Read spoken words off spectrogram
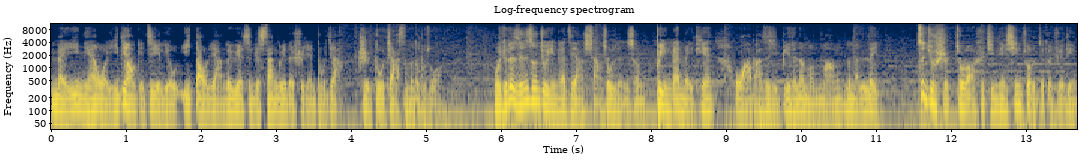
每一年，我一定要给自己留一到两个月，甚至三个月的时间度假，只度假，什么都不做。我觉得人生就应该这样，享受人生，不应该每天哇把自己逼得那么忙，那么累。这就是周老师今天新做的这个决定，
